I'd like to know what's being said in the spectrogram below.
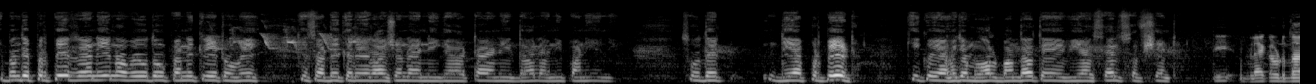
ਕਿ ਬੰਦੇ ਪ੍ਰਪੇਅਰ ਰਹਿਣ ਇਹ ਨਾ ਹੋਵੇ ਉਦੋਂ ਪੈਨਿਕ ਕ੍ਰੀਏਟ ਹੋਵੇ ਕਿ ਸਾਡੇ ਘਰੇ ਰਾਸ਼ਨ ਹੈ ਨਹੀਂ ਗਾ ਆਟਾ ਹੈ ਨਹੀਂ ਦਾਲ ਹੈ ਨਹੀਂ ਪਾਣੀ ਹੈ ਨਹੀਂ ਸੋ ਦੈਟ ਦੇ ਆਰ ਪ੍ਰਪੇਅਰਡ ਕਿ ਕੋਈ ਇਹੋ ਜਿਹਾ ਮਾਹੌਲ ਬਣਦਾ ਤੇ ਵੀ ਆਰ ਸੈਲਫ ਸਫੀਸ਼ੀਐਂਟ ਤੇ ਬਲੈਕ ਆਊਟ ਦਾ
